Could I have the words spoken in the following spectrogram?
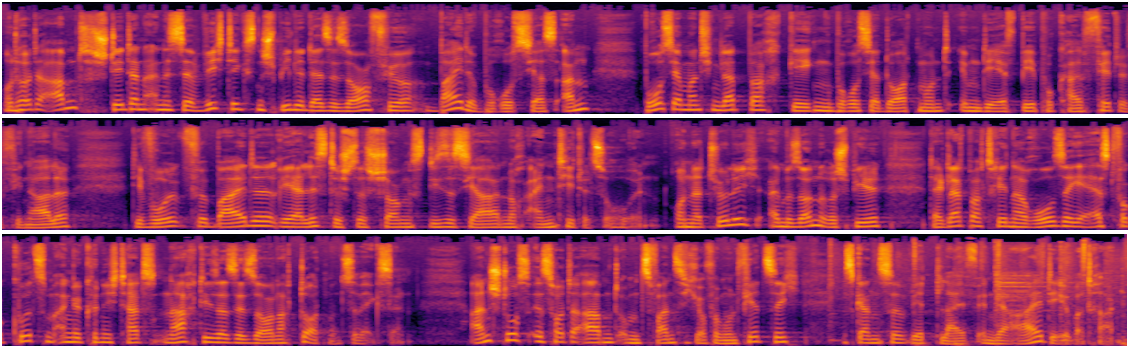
Und heute Abend steht dann eines der wichtigsten Spiele der Saison für beide Borussias an. Borussia Mönchengladbach gegen Borussia Dortmund im DFB-Pokal-Viertelfinale. Die wohl für beide realistischste Chance, dieses Jahr noch einen Titel zu holen. Und natürlich ein besonderes Spiel, der Gladbach-Trainer Rose ja erst vor kurzem angekündigt hat, nach dieser Saison nach Dortmund zu wechseln. Anstoß ist heute Abend um 20.45 Uhr. Das Ganze wird live in der ARD übertragen.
